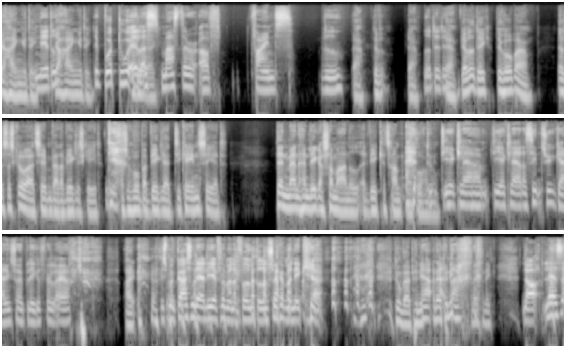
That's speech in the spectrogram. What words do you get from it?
Jeg har ingen idé. Nettet? Jeg har ingen idé. Det burde du jeg ellers, master of fines, vide. Ja, det ved, Ved det det? ja, jeg ved det ikke. Det håber jeg. Ellers så skriver jeg til dem, hvad der virkelig skete. Ja. Og så håber jeg virkelig, at de kan indse, at den mand, han ligger så meget ned, at vi ikke kan trampe på ham Du, de, erklærer, ham- de erklærer dig sindssyg i gerningsøjeblikket, føler jeg. Ej, Hvis man gør sådan der lige efter, man har fået en bøde, så kan man ikke... Ja. du må være i panik. Ja, Han er i panik. Han er i panik. Nå, Lasse,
